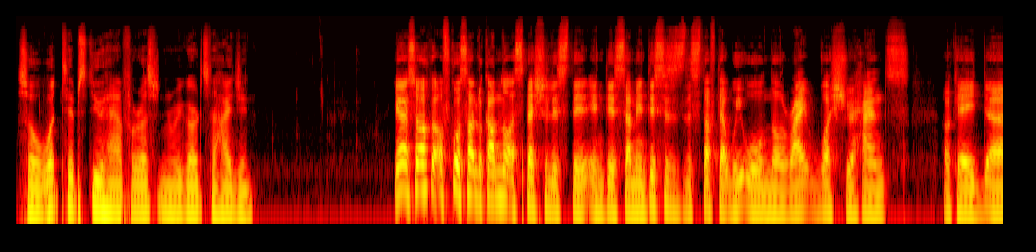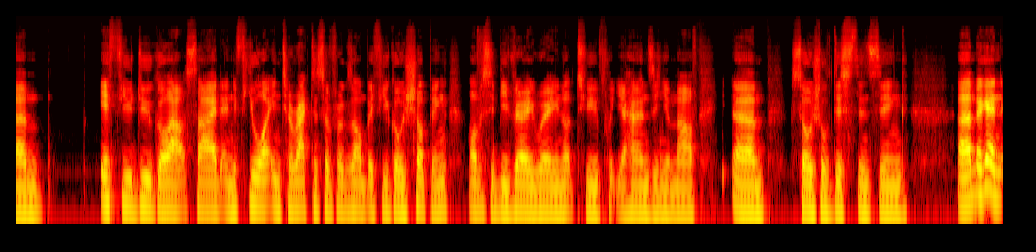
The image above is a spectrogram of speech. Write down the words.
So, what tips do you have for us in regards to hygiene? Yeah, so of course, look, I'm not a specialist in, in this. I mean, this is the stuff that we all know, right? Wash your hands. Okay. Um, if you do go outside and if you are interacting, so for example, if you go shopping, obviously be very wary not to put your hands in your mouth. Um, social distancing. Um, again,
